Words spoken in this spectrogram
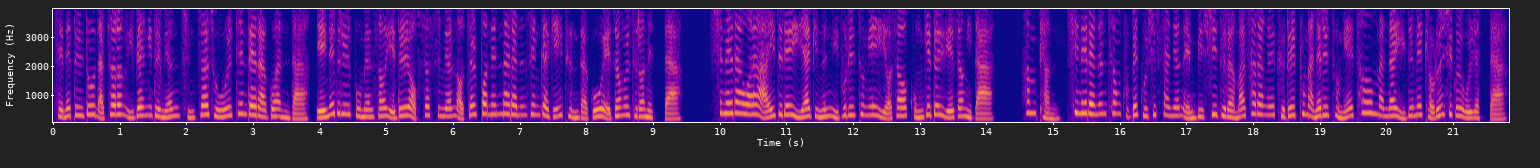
쟤네들도 나처럼 입양이 되면 진짜 좋을 텐데 라고 한다. 얘네들을 보면서 얘들 없었으면 어쩔 뻔했나라는 생각이 든다고 애정을 드러냈다. 신혜라와 아이들의 이야기는 이불을 통해 이어서 공개될 예정이다. 한편 신혜라는 1994년 MBC 드라마 사랑을 그대 품 안에를 통해 처음 만나 이듬해 결혼식을 올렸다.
